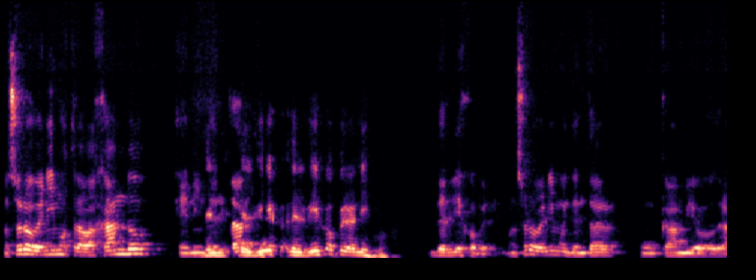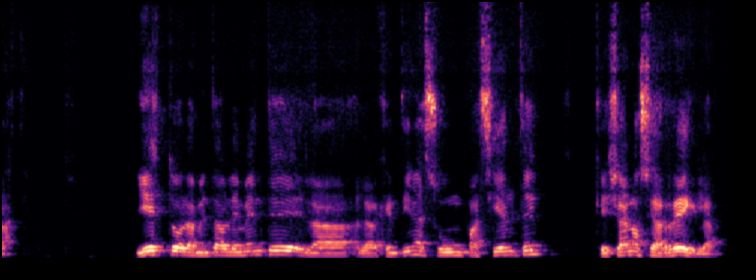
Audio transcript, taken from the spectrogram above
nosotros venimos trabajando en intentar... Del, viejo, del viejo peronismo. Del viejo peronismo. Nosotros venimos a intentar un cambio drástico. Y esto, lamentablemente, la, la, Argentina es un paciente que ya no se arregla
